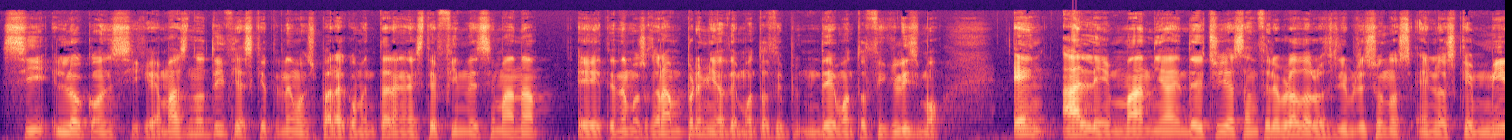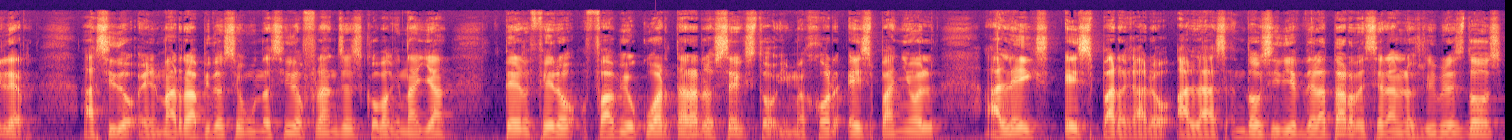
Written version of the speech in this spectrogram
si lo consigue. Más noticias que tenemos para comentar en este fin de semana. Eh, tenemos Gran Premio de, de, motociclismo en Alemania. De hecho, ya se han celebrado los libres unos en los que Miller ha sido el más rápido, segundo ha sido Francesco Bagnaia, tercero Fabio Quartararo, sexto y mejor español Alex Espargaro. A las 2 y 10 de la tarde serán los libres 2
